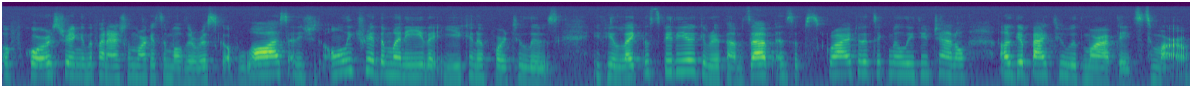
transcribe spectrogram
Of course, trading in the financial markets involves the risk of loss and you should only trade the money that you can afford to lose. If you like this video, give it a thumbs up and subscribe to the Tickmill YouTube channel. I'll get back to you with more updates tomorrow.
